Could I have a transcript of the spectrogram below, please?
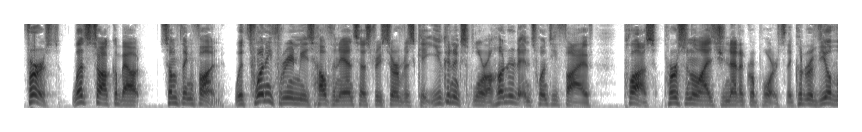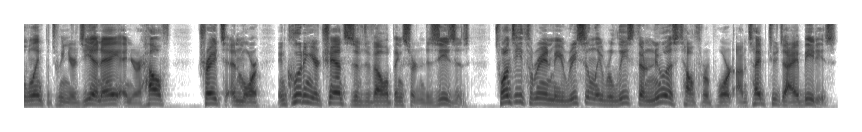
First, let's talk about something fun. With 23andMe's Health and Ancestry Service Kit, you can explore 125 plus personalized genetic reports that could reveal the link between your DNA and your health, traits, and more, including your chances of developing certain diseases. 23andMe recently released their newest health report on type 2 diabetes,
